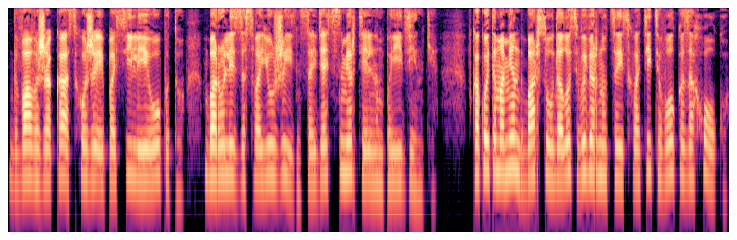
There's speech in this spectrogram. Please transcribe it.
Два вожака, схожие по силе и опыту, боролись за свою жизнь, сойдясь в смертельном поединке какой-то момент Барсу удалось вывернуться и схватить волка за холку.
